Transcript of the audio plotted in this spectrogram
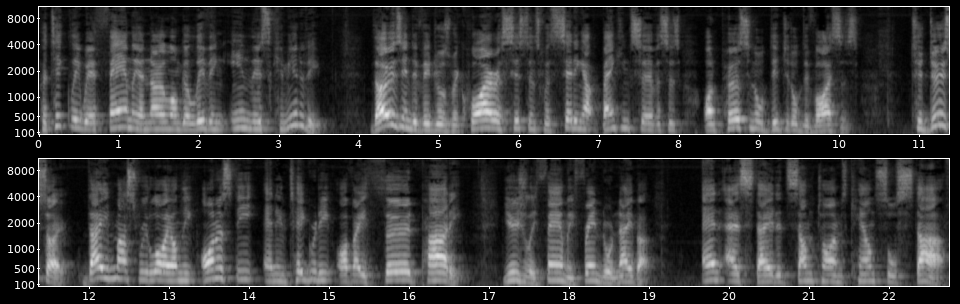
particularly where family are no longer living in this community. Those individuals require assistance with setting up banking services on personal digital devices. To do so, they must rely on the honesty and integrity of a third party, usually family, friend, or neighbour, and as stated, sometimes council staff,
